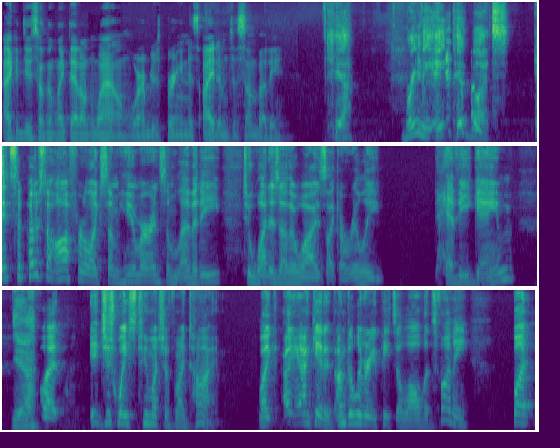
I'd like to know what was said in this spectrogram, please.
I could do something like that on WoW, where I'm just bringing this item to somebody. yeah. Bring me eight pig butts. It's supposed to offer like some humor and some levity to what is otherwise like a really heavy game, Yeah, but it just wastes too much of my time. Like I, I get it. I'm delivering a pizza lol that's funny, but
